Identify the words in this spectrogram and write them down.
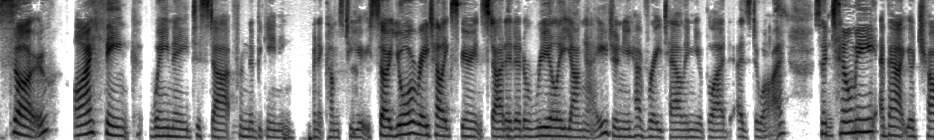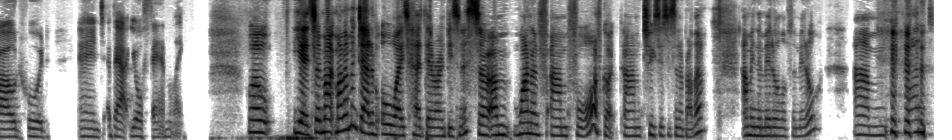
So I think we need to start from the beginning when it comes to you. So your retail experience started at a really young age and you have retail in your blood as do I. So Yes. tell me about your childhood and about your family. Well, yeah. So my, my mum and dad have always had their own business. So I'm one of um, four. I've got um, two sisters and a brother. I'm in the middle of the middle. Um, and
